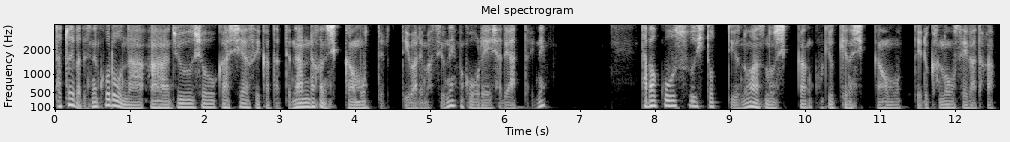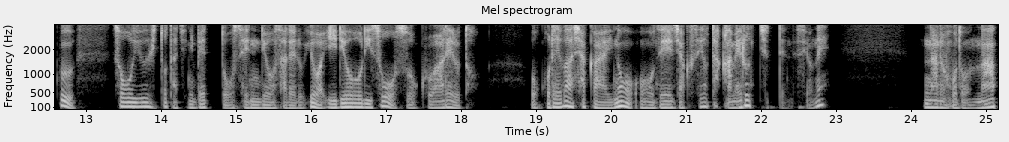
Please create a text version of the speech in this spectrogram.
例えばですね、コロナ重症化しやすい方って何らかの疾患を持ってるって言われますよね。まあ、高齢者であったりね。タバコを吸う人っていうのは、その疾患、呼吸器系の疾患を持っている可能性が高く、そういう人たちにベッドを占領される、要は医療リソースを食われると。これは社会の脆弱性を高めるって言ってんですよね。なるほどな。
